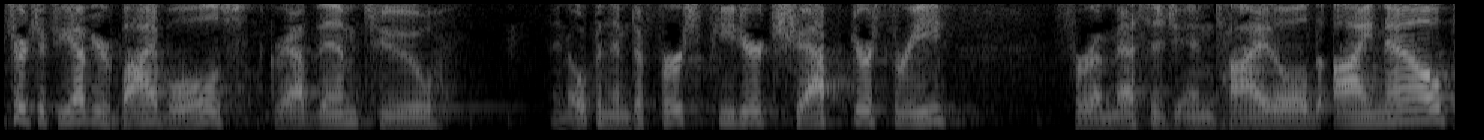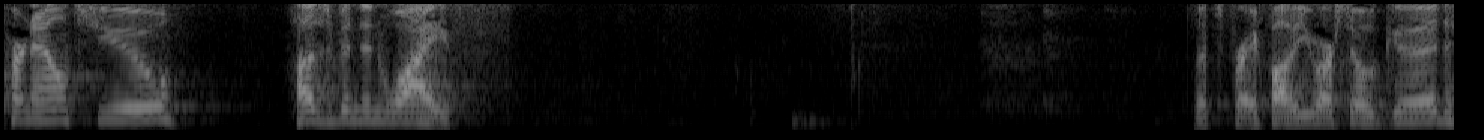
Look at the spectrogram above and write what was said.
church, if you have your Bibles, grab them to and open them to 1 Peter chapter 3 for a message entitled, I now pronounce you husband and wife. Let's pray. Father, you are so good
